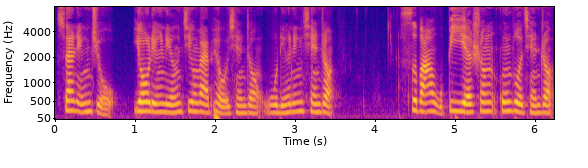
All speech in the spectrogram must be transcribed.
三零九、幺零零境外配偶签证、五零零签证、四八五毕业生工作签证、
